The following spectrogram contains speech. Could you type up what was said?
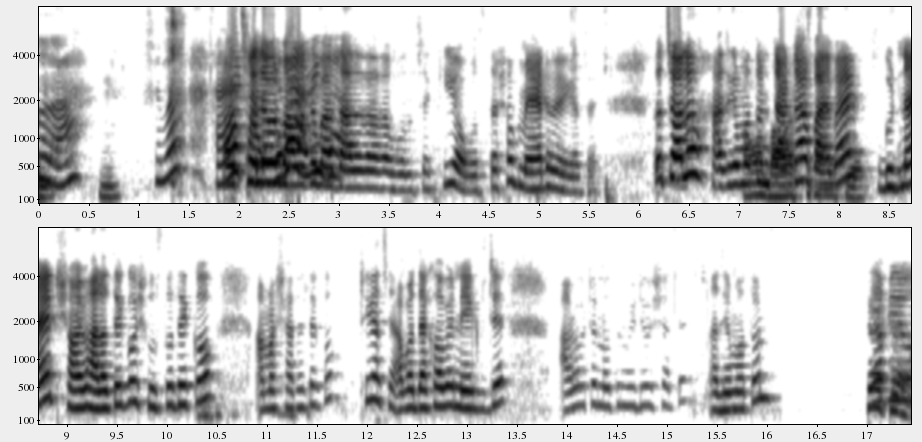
দাদা? শোনো আর ছেলে ওর বাবাকে দাদা দাদা বলছে কি অবস্থা? সব ম্যাড হয়ে গেছে। তো চলো আজকের মতন tata bye bye good night সবাই ভালো থেকো সুস্থ থেকো আমার সাথে থেকো ঠিক আছে? আবার দেখা হবে নেক্সট ডে আরও একটা নতুন ভিডিওর সাথে। আজকের মতন লাভ ইউ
